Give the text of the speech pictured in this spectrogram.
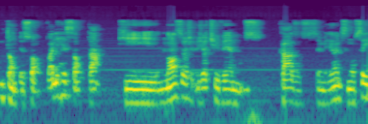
Então, pessoal, vale ressaltar que nós já tivemos casos semelhantes, não sei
